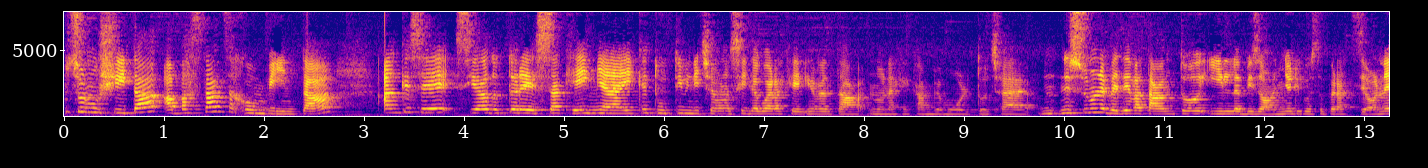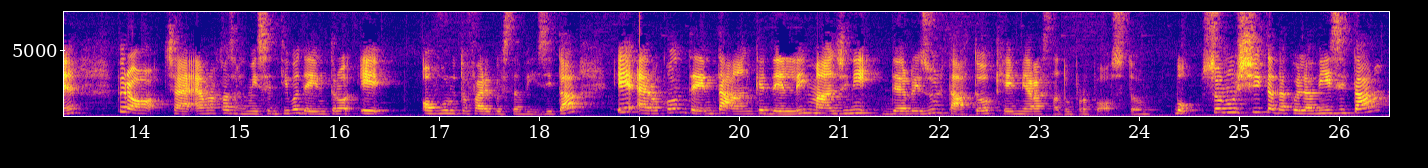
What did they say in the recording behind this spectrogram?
sono uscita abbastanza convinta anche se sia la dottoressa che i miei che tutti mi dicevano Silvia guarda che in realtà non è che cambia molto cioè nessuno ne vedeva tanto il bisogno di questa operazione però cioè è una cosa che mi sentivo dentro e ho voluto fare questa visita e ero contenta anche delle immagini del risultato che mi era stato proposto. Boh, sono uscita da quella visita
